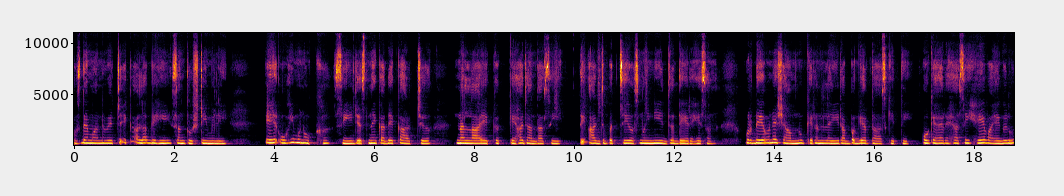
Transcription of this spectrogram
ਉਸ ਦੇ ਮਨ ਵਿੱਚ ਇੱਕ ਅਲੱਗ ਹੀ ਸੰਤੁਸ਼ਟੀ ਮਿਲੀ। ਇਹ ਉਹੀ ਮਨੁੱਖ ਸੀ ਜਿਸ ਨੇ ਕਦੇ ਘਰ 'ਚ ਨਲਾਇਕ ਕਿਹਾ ਜਾਂਦਾ ਸੀ ਤੇ ਅੱਜ ਬੱਚੇ ਉਸ ਨੂੰ ਇੰਨੀ ਇੱਜ਼ਤ ਦੇ ਰਹੇ ਸਨ। ਗੁਰਦੇਵ ਨੇ ਸ਼ਾਮ ਨੂੰ ਕਿਰਨ ਲਈ ਰੱਬ ਅੱਗੇ ਅਰਦਾਸ ਕੀਤੀ। ਉਹ ਕਹਿ ਰਿਹਾ ਸੀ, ਹੇ ਵਾਹਿਗੁਰੂ,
